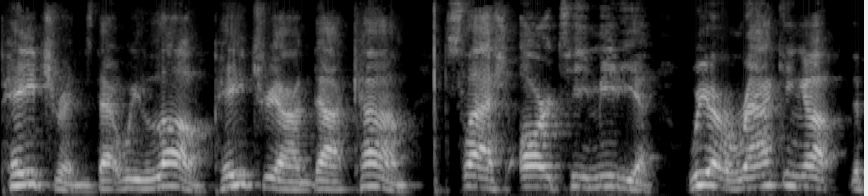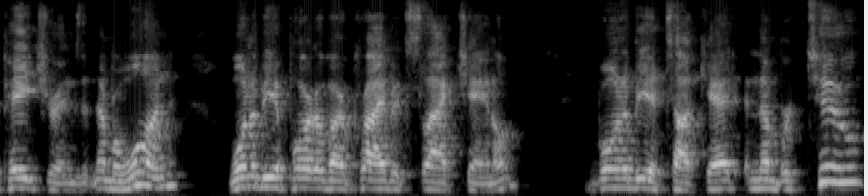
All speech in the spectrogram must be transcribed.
patrons that we love. Patreon.com slash RT Media. We are racking up the patrons that number one, want to be a part of our private Slack channel, want to be a tuckhead. And number two,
